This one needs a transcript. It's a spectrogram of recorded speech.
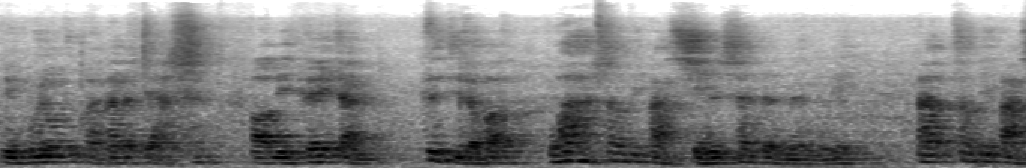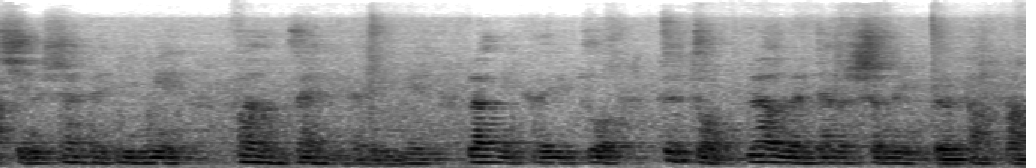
你不用去管他的假设，哦，你可以讲自己的话：哇，上帝把行善的能力，啊上帝把行善的意念放在你的里面，让你可以做这种让人家的生命得到帮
